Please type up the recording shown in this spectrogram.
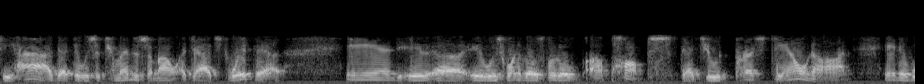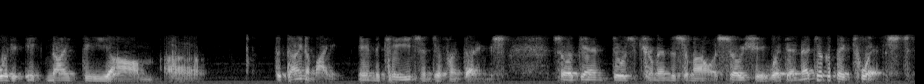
she had, that there was a tremendous amount attached with it and it, uh, it was one of those little uh, pumps that you would press down on, and it would ignite the um, uh, the dynamite in the caves and different things. So again, there was a tremendous amount associated with it, and that took a big twist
